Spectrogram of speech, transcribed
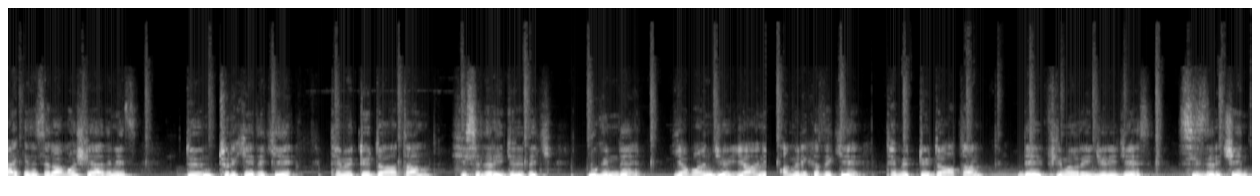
Herkese selam, hoş geldiniz. Dün Türkiye'deki temettü dağıtan hisseleri inceledik. Bugün de yabancı yani Amerika'daki temettü dağıtan dev firmaları inceleyeceğiz. Sizler için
